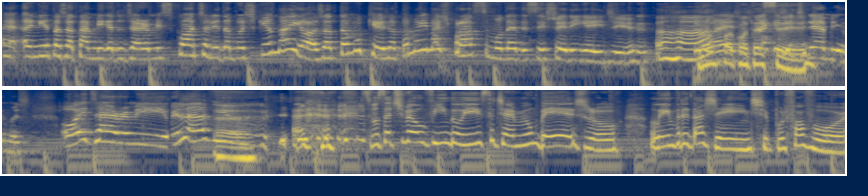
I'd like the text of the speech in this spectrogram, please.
é, a Anitta já tá amiga do Jeremy Scott ali da Mosquina. Aí, ó, já estamos o quê? Já estamos aí mais próximo, né, desse cheirinho aí de. Aham. Pronto pra Vai que a acontecer. gente ganha mimos. Oi, Jeremy, we love you. Se você estiver ouvindo isso, Jeremy, um beijo. Lembre da gente, por favor.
